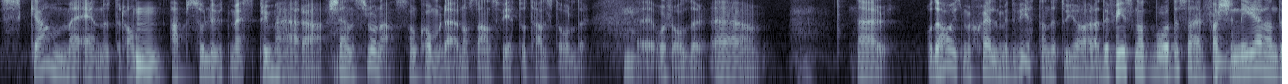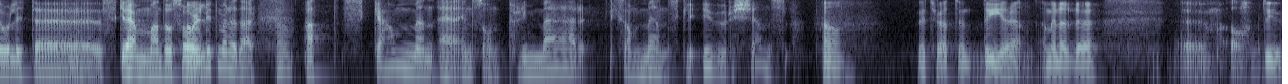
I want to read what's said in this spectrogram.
skam är en av de Mm. absolut mest primära känslorna som kommer där någonstans vid ett och ett halvt ålder, eh, års ålder. Eh, när, och det har ju med självmedvetandet att göra. Det finns något både så här fascinerande och lite skrämmande och sorgligt med det där. Ja. Att skammen är en sån primär liksom, mänsklig urkänsla. Ja, jag tror att det, det är den. Jag menar, det, ja, det,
